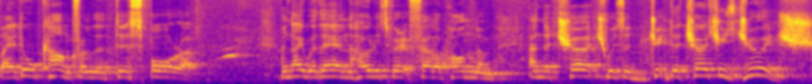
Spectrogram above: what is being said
They had all come from the diaspora. And they were there and the Holy Spirit fell upon them. And the church was a, the church is Jewish.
